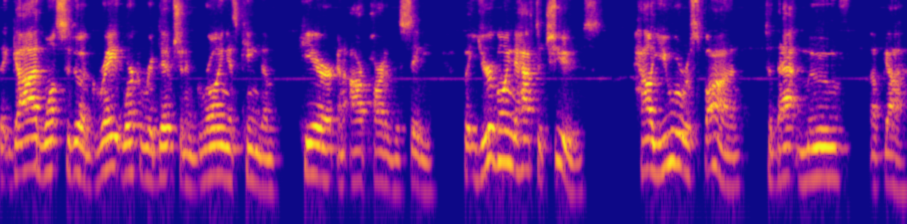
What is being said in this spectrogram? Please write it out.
that God wants to do a great work of redemption and growing his kingdom here in our part of the city. But you're going to have to choose how you will respond to that move of God.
